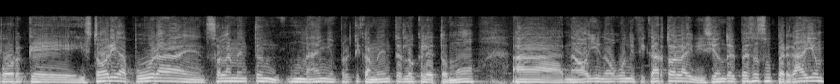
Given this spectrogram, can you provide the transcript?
porque historia pura, en solamente un, año prácticamente es lo que le tomó a Naoyi no unificar toda la división del peso super gallo,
